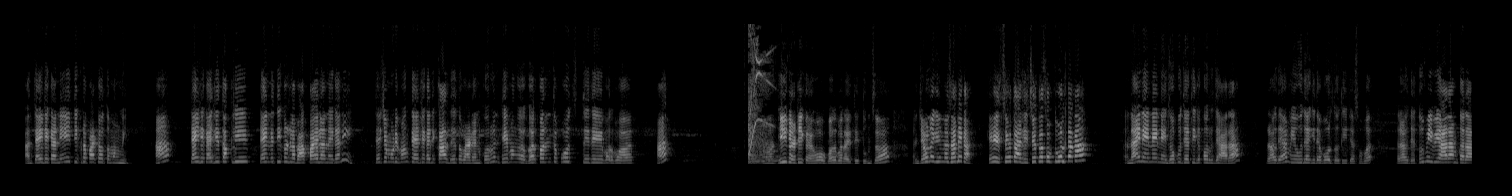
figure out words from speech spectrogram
आणि त्या ठिकाणी तिकडं पाठवतो मग मी. हा? त्या ठिकाणी तकलीफ त्याने तिकडला भाग पाहिला नाही का नाही? त्याच्यामुळे मग त्या ठिकाणी काल देतो भाड्यानं करून. ते मग घरपर्यंत पोहोचते ते बरोबर. हा? अं, ठीक आहे ठीक आहे. हो बरोबर आहे ते तुमचं. जेवण घेणं झाले का? हे शेत आली शेतासोबत बोलता का? नाही नाही नाही नाही झोपू द्या तिथे करू द्या आराम. राहू द्या मी उद्या किती बोलतो तिच्यासोबत. राहू द्या तुम्ही बी आराम करा.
